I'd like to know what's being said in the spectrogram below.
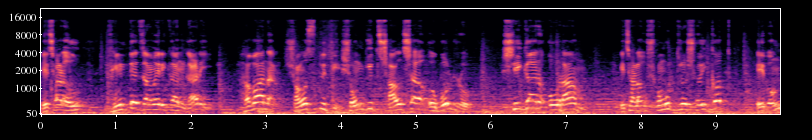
এছাড়াও ভিন্টেজ আমেরিকান গাড়ি হাভানা সংস্কৃতি, সংগীত, সালসা ও বোলরো, শিগার ও রাম এছাড়াও সমুদ্র সৈকত এবং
